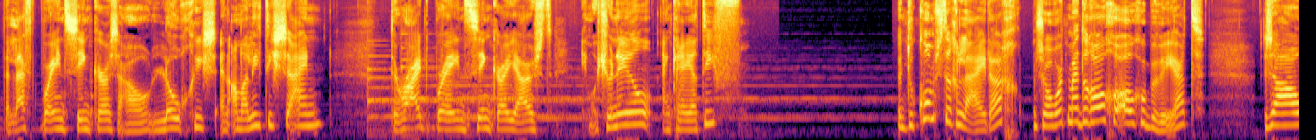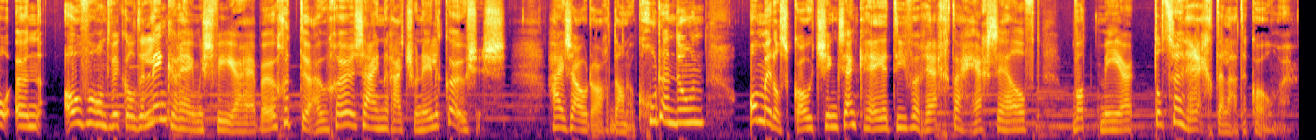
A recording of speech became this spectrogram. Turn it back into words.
De left brain thinker zou logisch en analytisch zijn, de right brain thinker juist emotioneel en creatief. Een toekomstige leider, zo wordt met droge ogen beweerd, zou een overontwikkelde linkerhemisfeer hebben, getuigen zijn rationele keuzes. Hij zou er dan ook goed aan doen om middels coaching zijn creatieve rechter hersenhelft wat meer tot zijn recht te laten komen.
